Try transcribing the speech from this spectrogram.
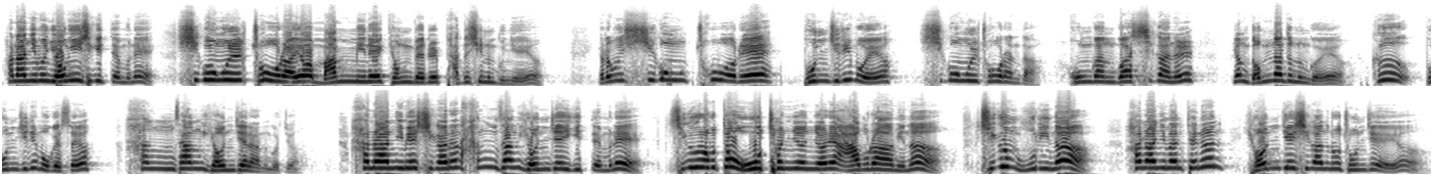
하나님은 영이시기 때문에 시공을 초월하여 만민의 경배를 받으시는 분이에요. 여러분 시공 초월의 본질이 뭐예요? 시공을 초월한다. 공간과 시간을 그냥 넘나드는 거예요. 그 본질이 뭐겠어요? 항상 현재라는 거죠. 하나님의 시간은 항상 현재이기 때문에 지금으로부터 5천 년 전의 아브라함이나 지금 우리나 하나님한테는 현재 시간으로 존재해요.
